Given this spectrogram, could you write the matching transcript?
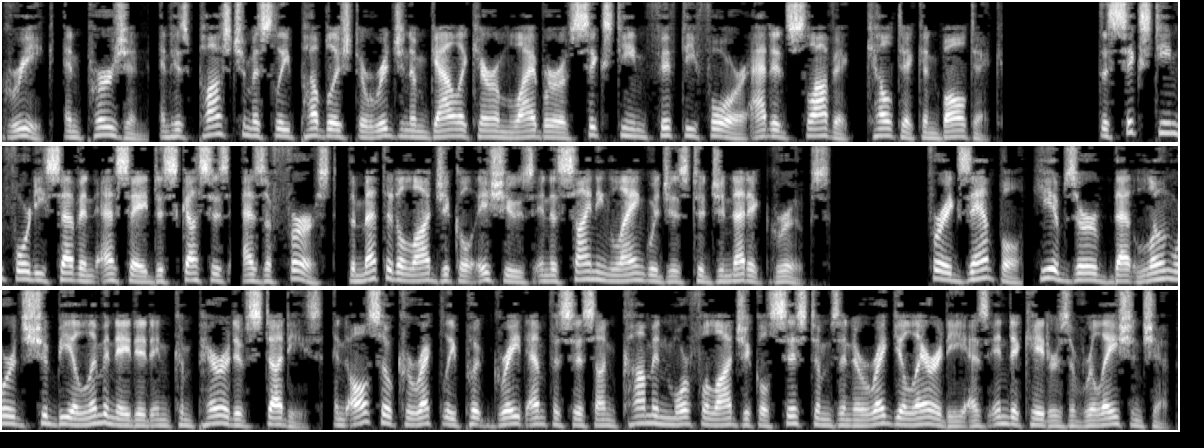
Greek, and Persian, and his posthumously published Originum Gallicarum Liber of 1654 added Slavic, Celtic and Baltic. The 1647 essay discusses, as a first, the methodological issues in assigning languages to genetic groups. For example, he observed that loanwords should be eliminated in comparative studies, and also correctly put great emphasis on common morphological systems and irregularity as indicators of relationship.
